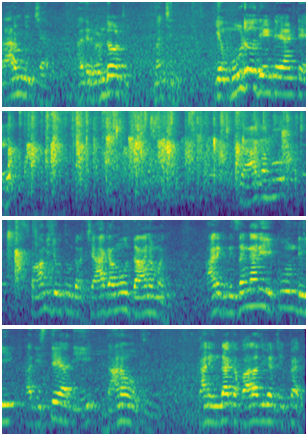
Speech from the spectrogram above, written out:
ప్రారంభించారు. అది రెండోటి మంచిది. ఇక మూడోది ఏంటి అంటే త్యాగము స్వామి చెబుతుంటారు త్యాగము దానం అని ఆయనకి నిజంగానే ఎక్కువ ఉండి అది ఇస్తే అది దానం అవుతుంది. కానీ ఇందాక బాలాజీ గారు చెప్పారు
